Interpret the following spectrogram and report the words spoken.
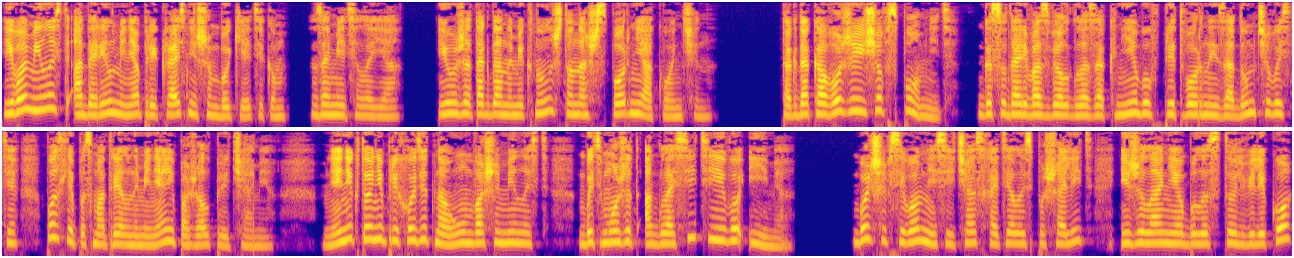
его милость одарил меня прекраснейшим букетиком, заметила я, и уже тогда намекнул, что наш спор не окончен. Тогда кого же еще вспомнить? Государь возвел глаза к небу в притворной задумчивости, после посмотрел на меня и пожал плечами. «Мне никто не приходит на ум, ваша милость. Быть может, огласите его имя». Больше всего мне сейчас хотелось пошалить, и желание было столь велико,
